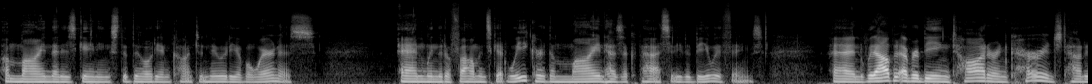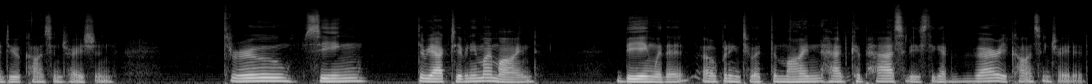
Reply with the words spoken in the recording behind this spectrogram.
a mind that is gaining stability and continuity of awareness. And when the defilements get weaker, the mind has a capacity to be with things. And without ever being taught or encouraged how to do concentration, through seeing the reactivity in my mind, being with it, opening to it, the mind had capacities to get very concentrated.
